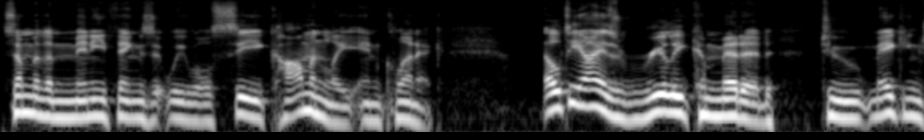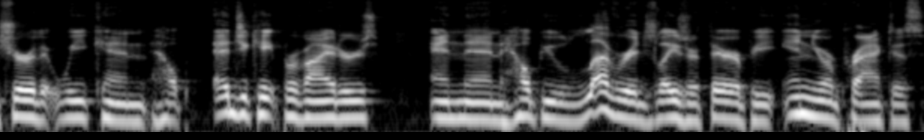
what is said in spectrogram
some of the many things that we will see commonly in clinic. LTI is really committed to making sure that we can help educate providers and then help you leverage laser therapy in your practice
